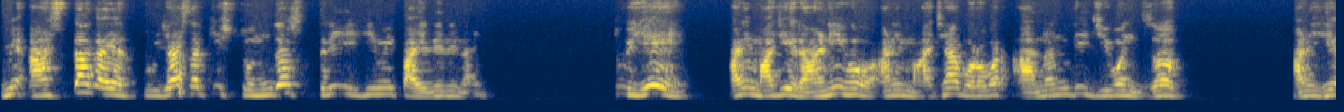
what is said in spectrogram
मी आस्था गायत तुझ्यासारखी सुंदर स्त्री ही मी पाहिलेली नाही. तू ये आणि माझी राणी हो आणि माझ्या बरोबर आनंदी जीवन जग. आणि हे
